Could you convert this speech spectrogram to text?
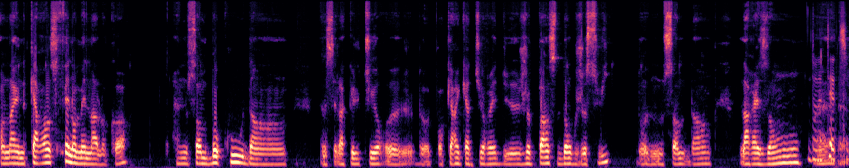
on a une carence phénoménale au corps. Nous sommes beaucoup dans, c'est la culture, euh, pour caricaturer, du je pense donc je suis. nous sommes dans la raison. Dans la tête. Euh,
